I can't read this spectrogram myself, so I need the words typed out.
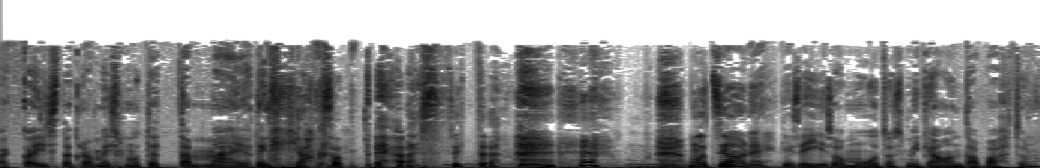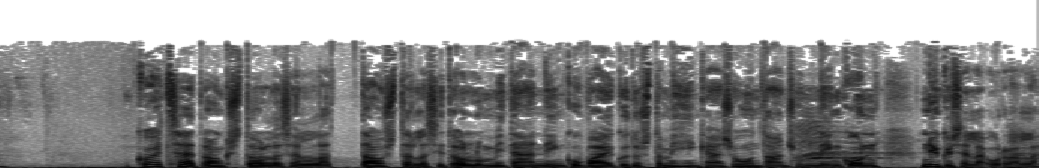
vaikka Instagramissa, mutta että mä en jotenkin jaksa tehdä sitä. Mm. mutta se on ehkä se iso muutos, mikä on tapahtunut. Koet sä, että onko tuollaisella taustalla sit ollut mitään niin kuin vaikutusta mihinkään suuntaan sun niin kuin nykyisellä uralla?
